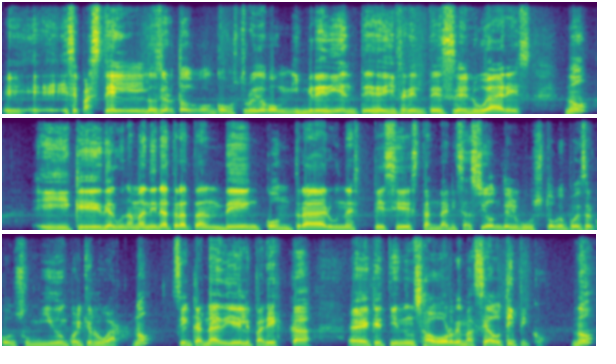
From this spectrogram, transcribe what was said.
eh, ese pastel, ¿no es cierto?, construido con ingredientes de diferentes eh, lugares, ¿no? Y que de alguna manera tratan de encontrar una especie de estandarización del gusto que puede ser consumido en cualquier lugar, ¿no? Sin que a nadie le parezca eh, que tiene un sabor demasiado típico, ¿no?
